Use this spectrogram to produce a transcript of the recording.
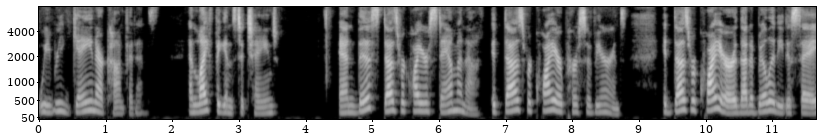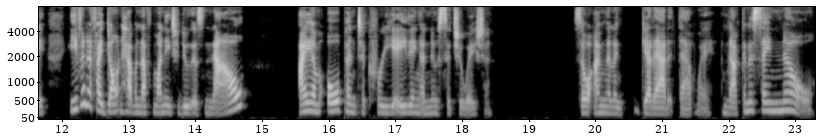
we regain our confidence and life begins to change. And this does require stamina, it does require perseverance it does require that ability to say, even if I don't have enough money to do this now, I am open to creating a new situation. So I'm going to get at it that way. I'm not going to say no.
